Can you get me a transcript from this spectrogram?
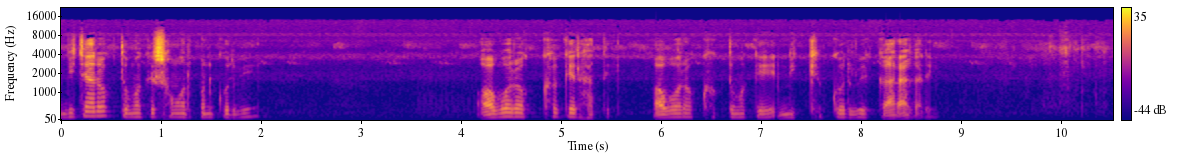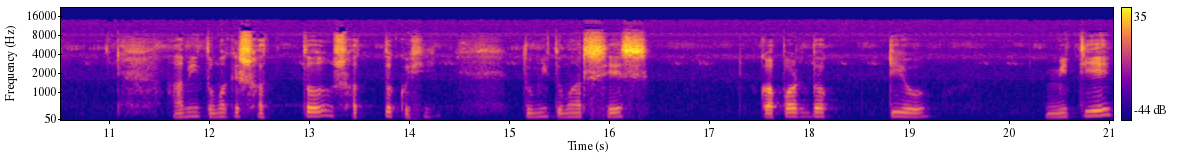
বিচারক তোমাকে সমর্পণ করবে অবরক্ষকের হাতে। অবরক্ষক তোমাকে নিক্ষেপ করবে কারাগারে। আমি তোমাকে সত্য সত্য কহি, তুমি তোমার শেষ কপর্দকটিও মিটিয়ে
